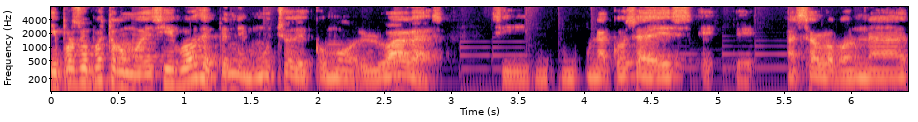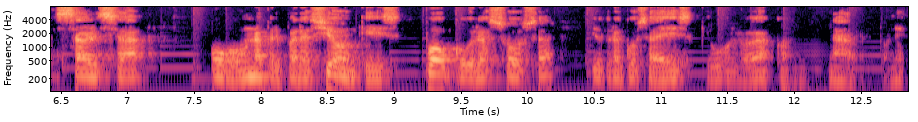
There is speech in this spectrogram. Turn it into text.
Y por supuesto, como decís vos, depende mucho de cómo lo hagas. Si una cosa es este, hacerlo con una salsa o una preparación que es poco grasosa y otra cosa es que vos lo hagas con nada, pones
